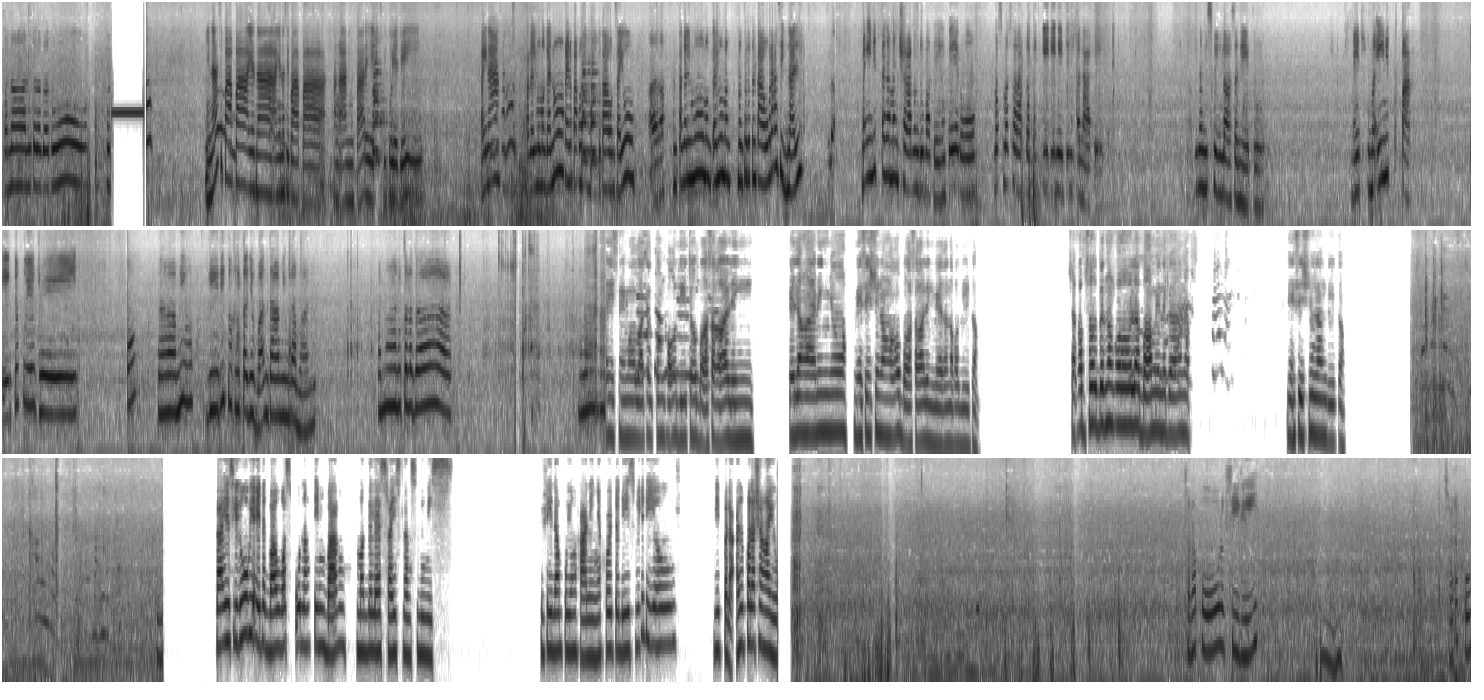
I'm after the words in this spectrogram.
Panalo talaga to. Yan na si Papa. Ayan na. Ayan na si Papa. Ang aming pare. Si Kuya Jay. Ay na. Tagal mo magano. Kaya na pa ako nagtatawag sa'yo. Ano? Ang tagal mo mag ano mag magsagot ng tawag. Wala kang signal. Mainit pa naman siya nung dumating. Pero mas masarap kapag iinitin pa natin. Sabi na miss ko yung lasa nito. Mainit, mainit pa. Thank you, Kuya Jay. Oh, dami oh. Gilid, oh. Kita niyo ba? Ang daming laman. Panalo talaga. Mm. Guys, may mga bottle pump ako dito. Baka sakaling kailanganin nyo, message nyo lang ako. Baka sakaling meron ako dito. Shock absorber ng Corolla, baka may naghahanap. Message nyo lang dito. Dahil si Louie ay nagbawas po ng timbang, magle-less rice lang si Luis. Kasi lang po yung kanin niya for today's video. Hindi pala. Ano pala siya ngayon? Sarap po, nagsili. Sarap po.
